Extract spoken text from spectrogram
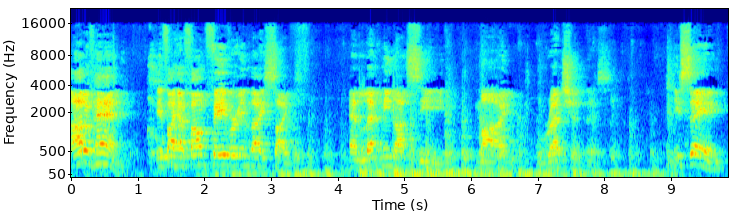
out of hand if I have found favor in thy sight, and let me not see my wretchedness. He's saying,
